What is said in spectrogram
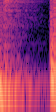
you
